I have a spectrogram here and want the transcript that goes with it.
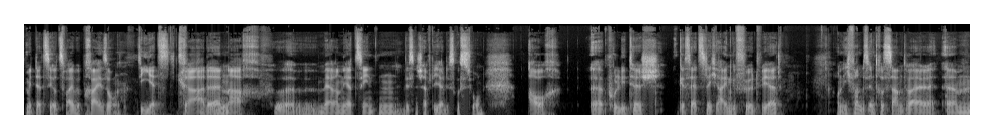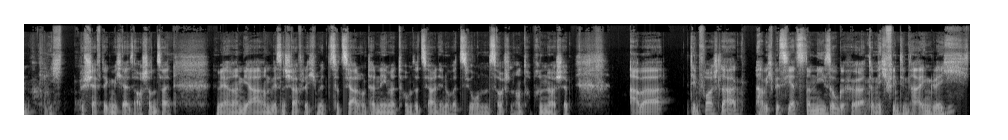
mit der CO2-Bepreisung, die jetzt gerade mhm. nach äh, mehreren Jahrzehnten wissenschaftlicher Diskussion auch äh, politisch gesetzlich eingeführt wird. Und ich fand es interessant, weil ähm, ich beschäftige mich ja jetzt auch schon seit mehreren Jahren wissenschaftlich mit Sozialunternehmertum, sozialen Innovationen, Social Entrepreneurship. Aber den Vorschlag habe ich bis jetzt noch nie so gehört und ich finde ihn eigentlich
